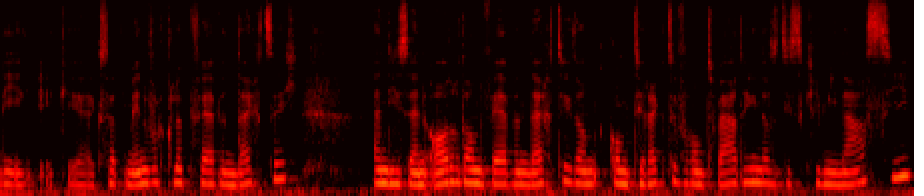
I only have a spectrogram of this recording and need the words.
ik, ik, ik zet me in voor Club 35 en die zijn ouder dan 35, dan komt direct de verontwaardiging, dat is discriminatie.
